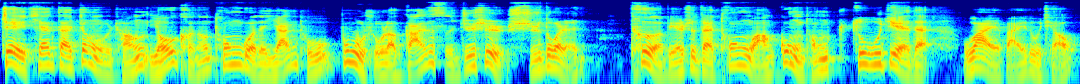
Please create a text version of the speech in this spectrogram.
这天，在郑汝成有可能通过的沿途部署了敢死之士十多人，特别是在通往共同租界的外白渡桥，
